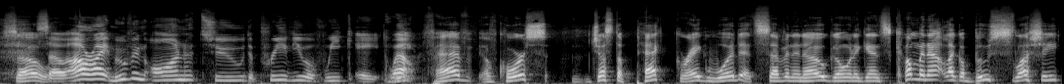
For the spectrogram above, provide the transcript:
So, So, all right, moving on to the preview of Week Eight. Well, we have, of course, just a peck. Greg Wood at seven and zero, going against coming out like a boost slushy,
